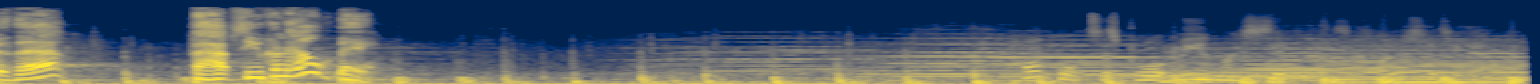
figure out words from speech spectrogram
Hello there. Perhaps you can help me. Hogwarts has brought me and my siblings closer together.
